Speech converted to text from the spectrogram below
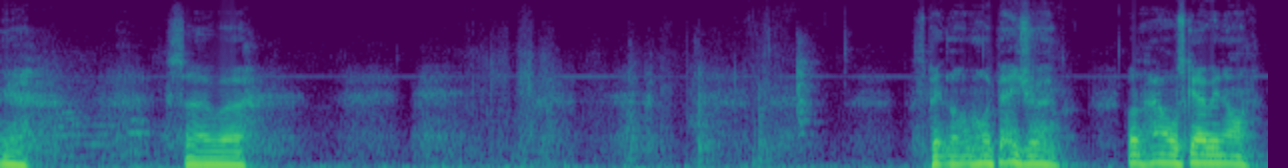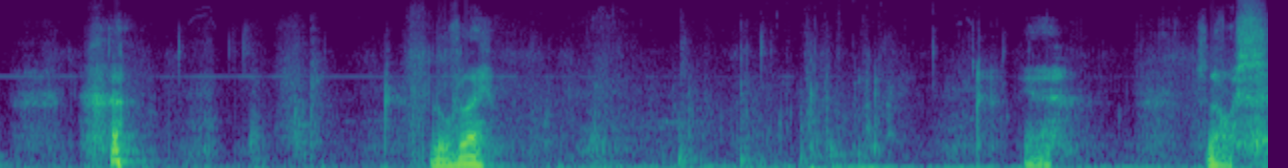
Yeah. So, uh, it's a bit like my bedroom. What the hell's going on? Lovely. Yeah, it's nice.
